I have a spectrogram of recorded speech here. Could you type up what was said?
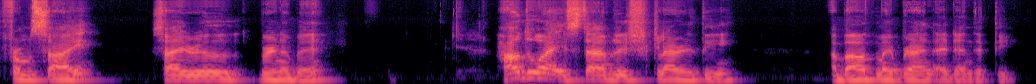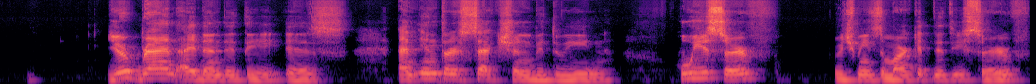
from Sai, Cyril Bernabe, how do I establish clarity about my brand identity? Your brand identity is an intersection between who you serve, which means the market that you serve,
